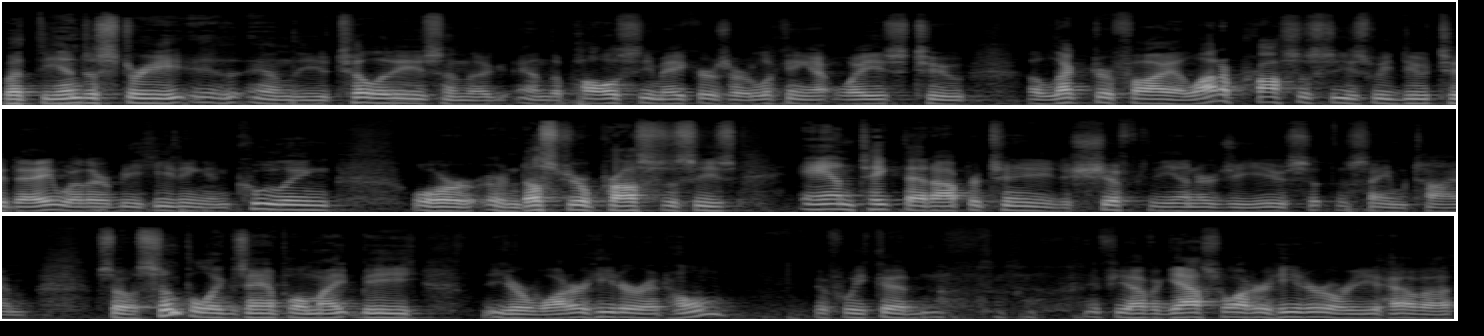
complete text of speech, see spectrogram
but the industry and the utilities and the, and the policymakers are looking at ways to electrify a lot of processes we do today, whether it be heating and cooling or, or industrial processes, and take that opportunity to shift the energy use at the same time. So, a simple example might be your water heater at home. If we could, if you have a gas water heater or you have a,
